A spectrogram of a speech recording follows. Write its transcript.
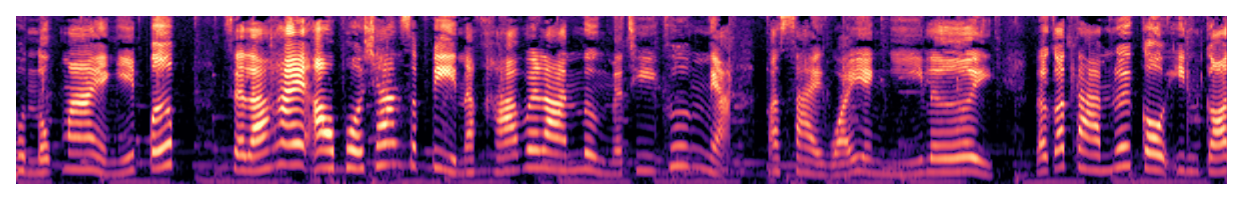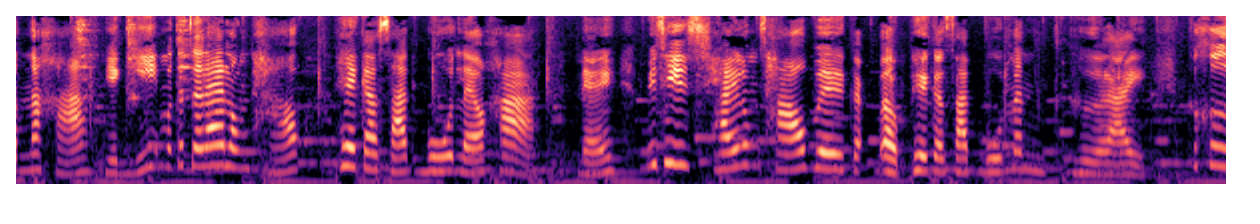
ขนนกมาอย่างนี้ปุ๊บเสร็จแล้วให้เอาโพชั่นสปีดนะคะ เวลา 1 นาทีครึ่งเนี่ย มาใส่ไว้อย่างนี้เลย แล้วก็ตามด้วย Go In God นะคะ อย่างนี้มันก็จะได้รองเท้าเพกาซัสบูทแล้วค่ะไหนวิธีใช้รองเท้าเบเออเพกาซัสบูทมันคืออะไร ก็คือ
